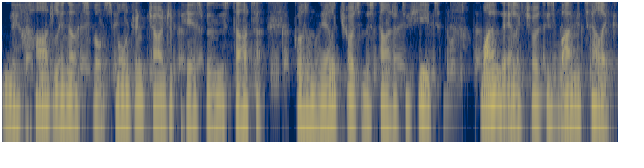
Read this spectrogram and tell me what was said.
the hardly noticeable smoldering charge appears within the starter, causing the electrodes of the starter to heat. One of the electrodes is bimetallic.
